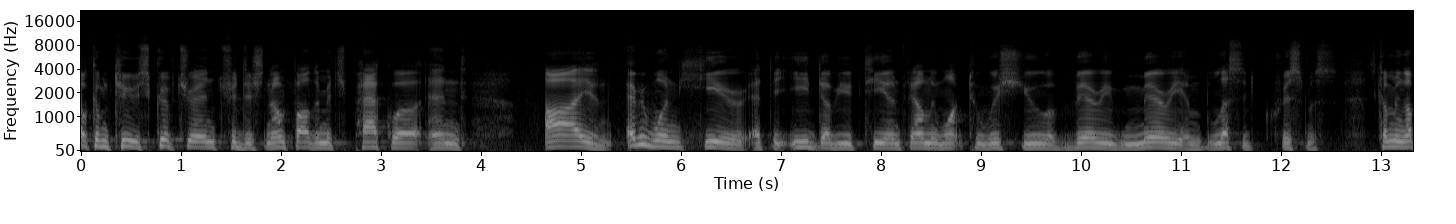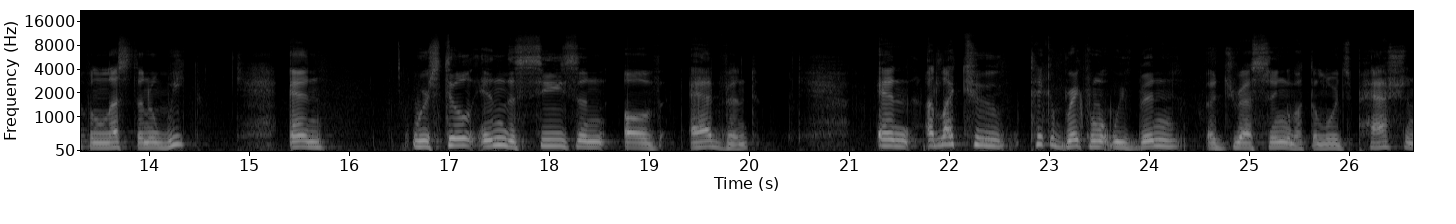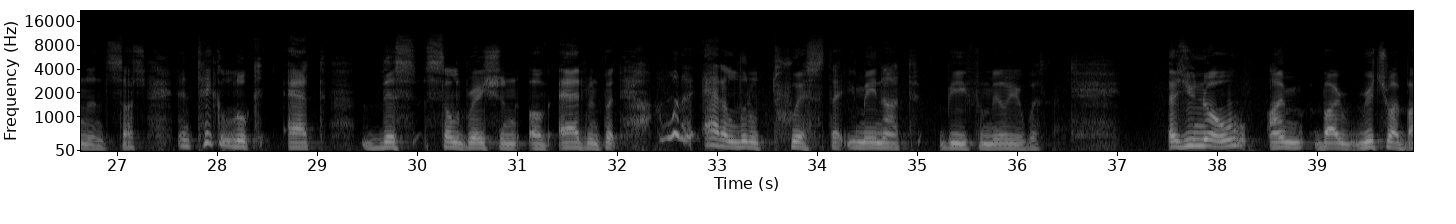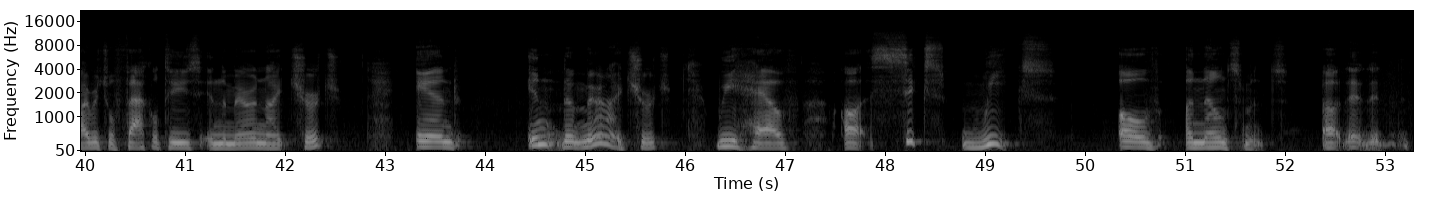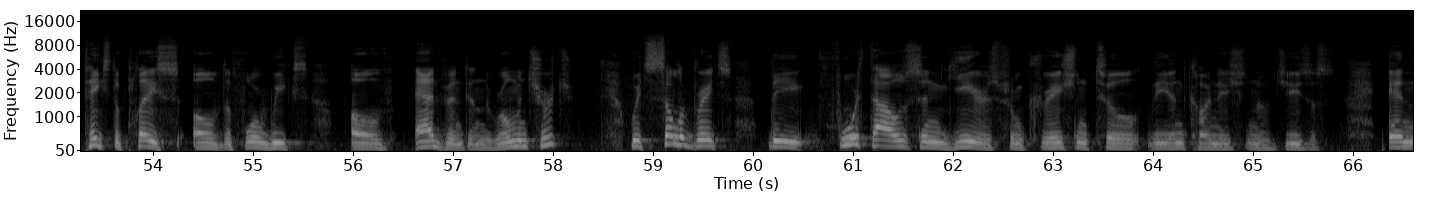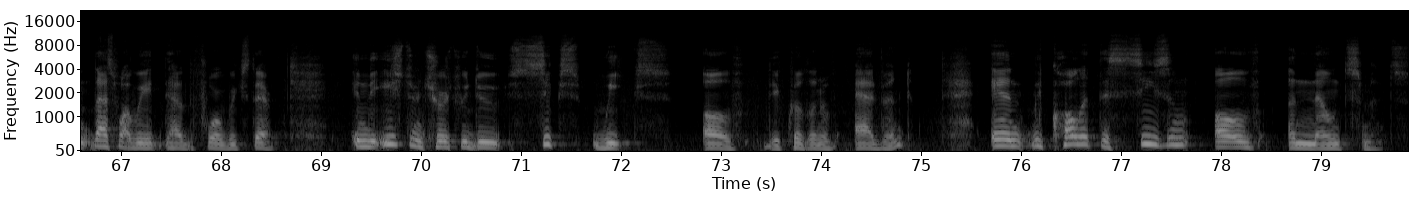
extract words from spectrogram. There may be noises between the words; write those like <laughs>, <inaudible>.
Welcome to Scripture and Tradition. I'm Father Mitch Pacwa, and I and everyone here at the EWTN family want to wish you a very merry and blessed Christmas. It's coming up in less than a week. And we're still in the season of Advent. And I'd like to take a break from what we've been addressing about the Lord's Passion and such, and take a look at this celebration of Advent, but I want to add a little twist that you may not be familiar with. As you know, I'm bi-ritual, I bi-ritual faculties in the Maronite Church, and in the Maronite Church, we have uh, six weeks of announcements. Uh, it, it takes the place of the four weeks of Advent in the Roman Church which celebrates the 4,000 years from creation till the incarnation of Jesus. And that's why we have the four weeks there. In the Eastern Church, we do six weeks of the equivalent of Advent, and we call it the season of announcements.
